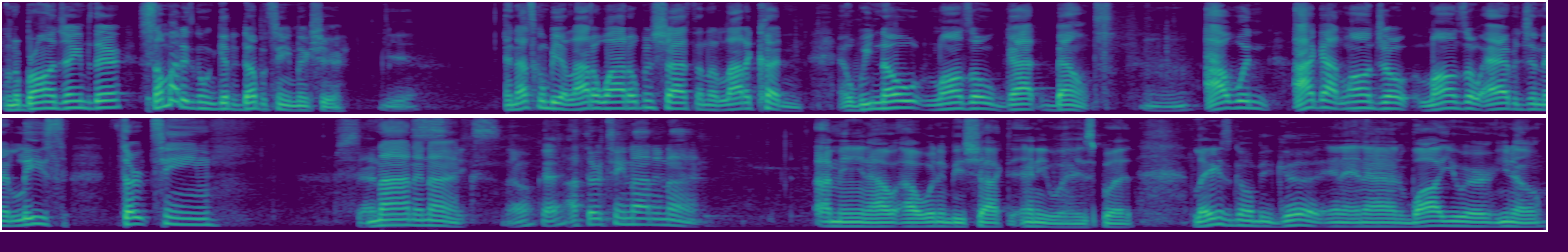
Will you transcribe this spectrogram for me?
LeBron James there, somebody's gonna get a double team next year. Yeah. And that's gonna be a lot of wide open shots and a lot of cutting. And we know Lonzo got bounce. I wouldn't I got Lonzo Lonzo averaging at least 13 Seven, Nine and nine. six. Okay. uh, 13 99. I mean, I, I wouldn't be shocked anyways, but Lakers gonna be good. And and uh, while you were, you know,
